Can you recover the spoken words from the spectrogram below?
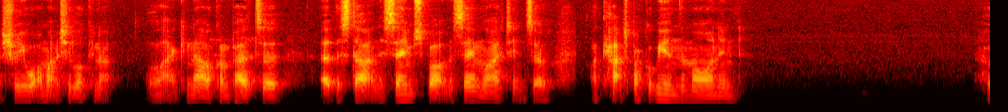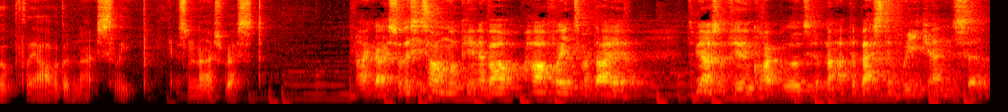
show you what I'm actually looking at like now compared to at the start in the same spot, in the same lighting. So I'll catch back up with you in the morning. Hopefully I'll have a good night's sleep, get some nice rest. Alright guys, so this is how I'm looking about halfway into my diet. To be honest, I'm feeling quite bloated. I've not had the best of weekends, so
